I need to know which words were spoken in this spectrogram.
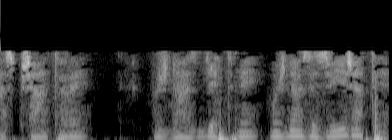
Možná s přáteli, možná s dětmi, možná se zvířaty.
